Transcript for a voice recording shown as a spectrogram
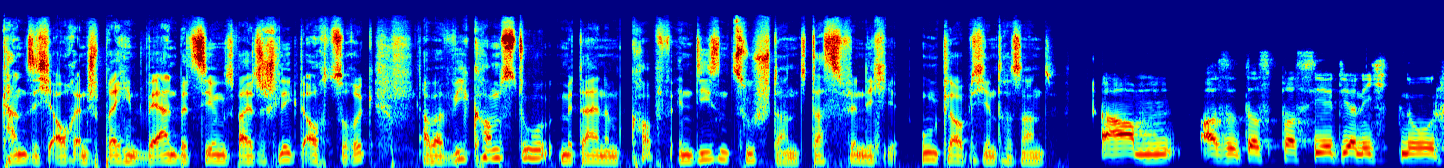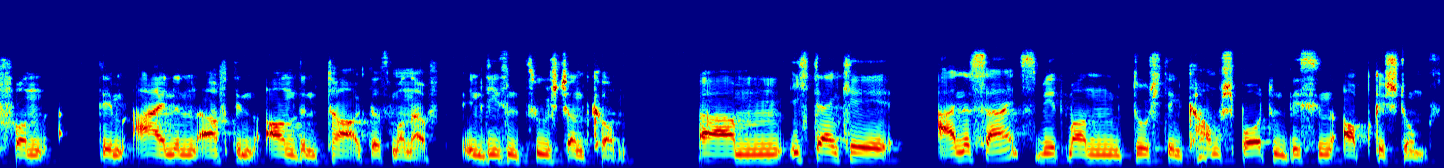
kann sich auch entsprechend wehren, beziehungsweise schlägt auch zurück. Aber wie kommst du mit deinem Kopf in diese diesen Zustand? Das finde ich unglaublich interessant. Ähm, also das passiert ja nicht nur von dem einen auf den anderen Tag, dass man auf, in diesen Zustand kommt. Ähm, ich denke, einerseits wird man durch den Kampfsport ein bisschen abgestumpft.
